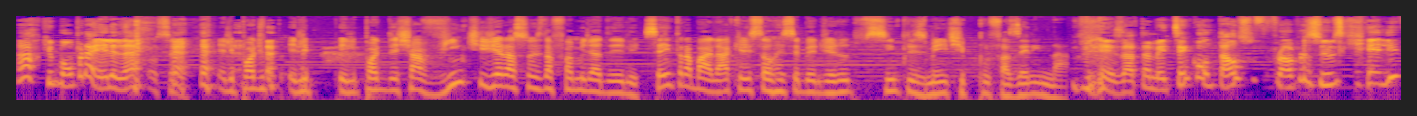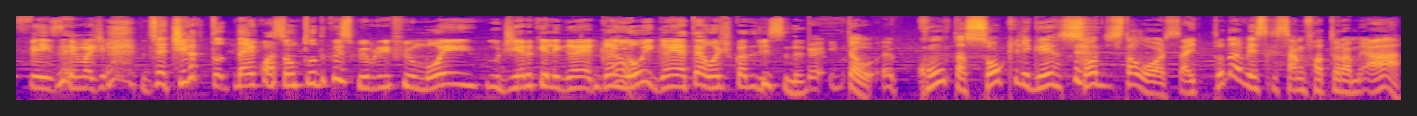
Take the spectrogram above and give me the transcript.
Ah, que bom pra ele, né? Ou seja, ele pode, ele, ele pode deixar 20 gerações da família dele sem trabalhar, que eles estão recebendo dinheiro simplesmente por fazerem nada. Exatamente, sem contar os próprios filmes que ele fez, né? Imagina, você tira da equação tudo que o Spielberg filmou e o dinheiro que ele ganha, ganhou Não. e ganha até hoje por causa disso, né? Então, é, conta só o que ele ganha só de Star Wars. Aí toda vez que sai um faturamento. Ah,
